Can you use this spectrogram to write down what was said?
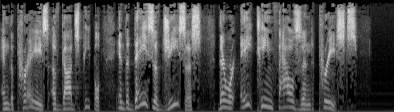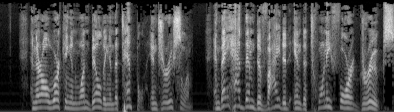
and the praise of God's people. In the days of Jesus, there were 18,000 priests and they're all working in one building in the temple in Jerusalem. And they had them divided into 24 groups.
